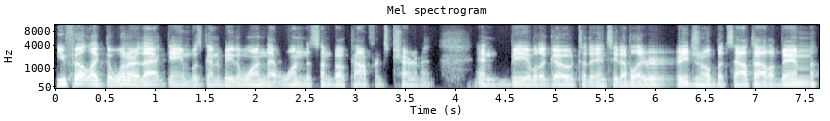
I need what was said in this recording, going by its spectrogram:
You felt like the winner of that game was going to be the one that won the Sun Belt Conference tournament and be able to go to the NCAA regional. But South Alabama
